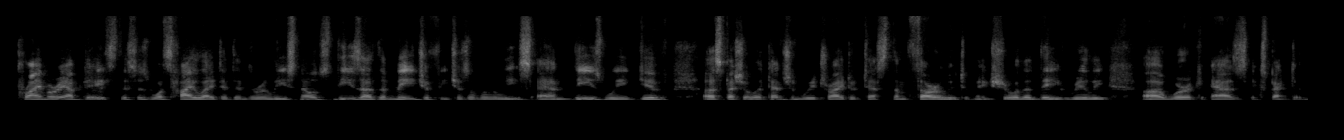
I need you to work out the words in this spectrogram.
primary updates. This is what's highlighted in the release notes. These are the major features of a release, and these we give uh, special attention. We try to test them thoroughly to make sure that they really uh, work as expected.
